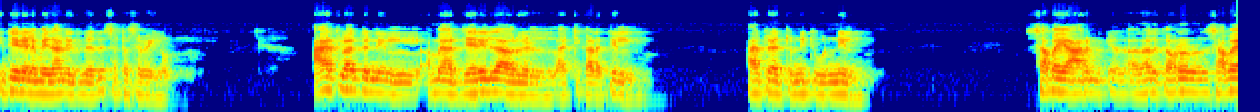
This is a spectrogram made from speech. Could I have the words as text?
இதே நிலைமை தான் இருந்தது சட்டசபையிலும். ஆயிரத்தி தொள்ளாயிரத்தி தொண்ணில் அம்மையார் ஜெயலலிதா அவர்கள் ஆட்சி காலத்தில் ஆயிரத்தி தொள்ளாயிரத்தி தொண்ணூற்றி ஒன்றில் சபை ஆரம்பிக்க அதாவது கவர்னர் வந்து சபை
